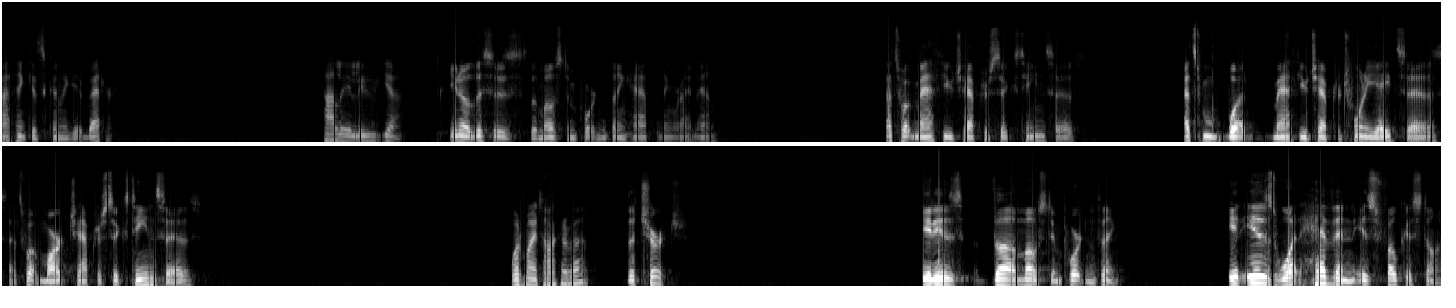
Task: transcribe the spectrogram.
I think it's going to get better. Hallelujah. You know, this is the most important thing happening right now. That's what Matthew chapter 16 says. That's what Matthew chapter 28 says. That's what Mark chapter 16 says. What am I talking about? The church. It is the most important thing. It is what heaven is focused on.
